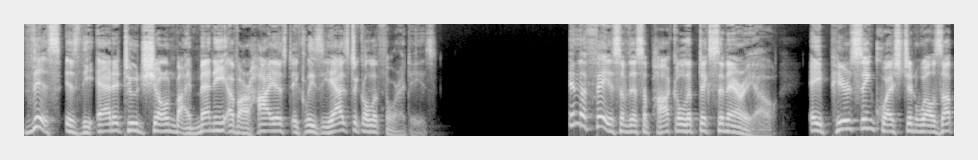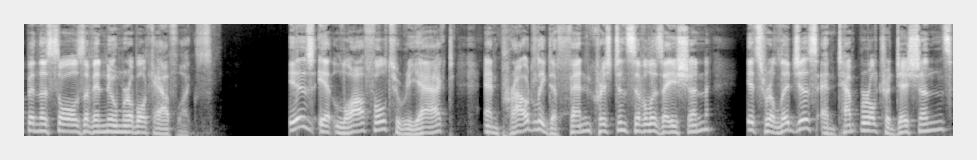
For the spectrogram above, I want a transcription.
this is the attitude shown by many of our highest ecclesiastical authorities. In the face of this apocalyptic scenario, a piercing question wells up in the souls of innumerable Catholics. Is it lawful to react and proudly defend Christian civilization, its religious and temporal traditions,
